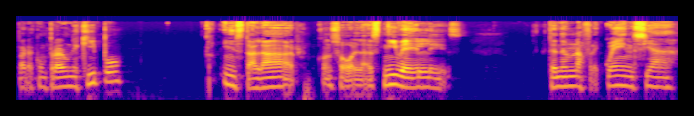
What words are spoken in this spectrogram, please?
para comprar un equipo, instalar consolas, niveles, tener una frecuencia.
